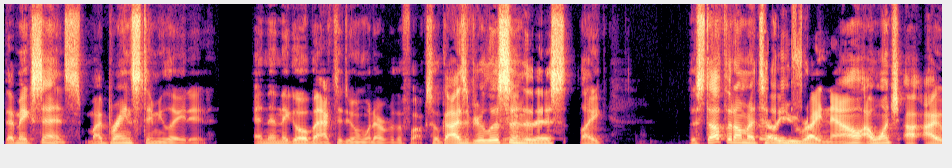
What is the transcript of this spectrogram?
That makes sense. My brain's stimulated. and then they go back to doing whatever the fuck. So guys, if you're listening to this, like the stuff that I'm going to tell you right now, I want you, I, I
